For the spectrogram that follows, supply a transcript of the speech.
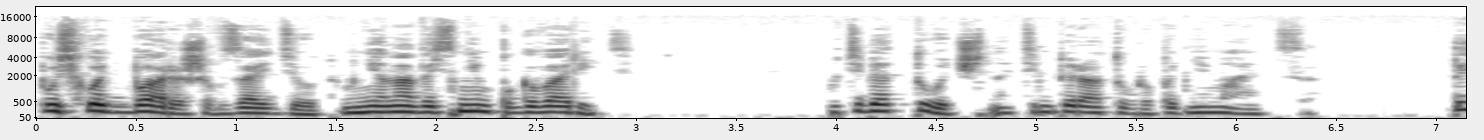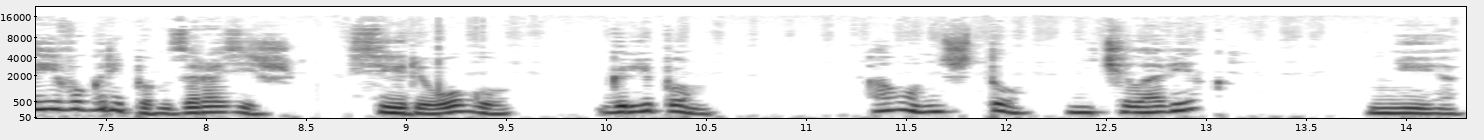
Пусть хоть Барышев зайдет. Мне надо с ним поговорить. У тебя точно температура поднимается. Ты его гриппом заразишь. Серегу? Гриппом? А он что, не человек? Нет,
